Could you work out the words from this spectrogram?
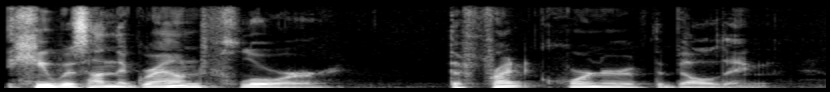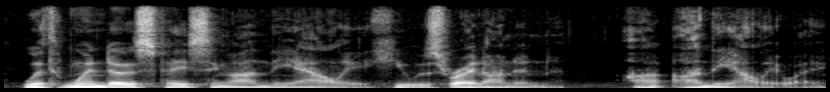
he was on the ground floor, the front corner of the building with windows facing on the alley. He was right on in, on the alleyway.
